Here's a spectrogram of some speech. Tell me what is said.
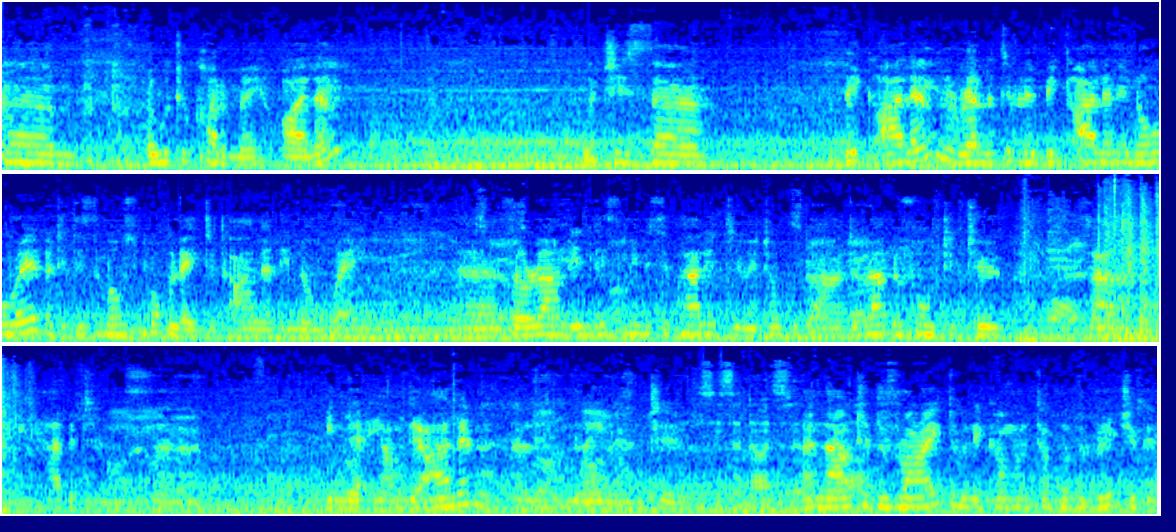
um, over to Karmøy Island, which is uh, big island, a relatively big island in Norway, but it is the most populated island in Norway. Uh, so around in this municipality we talk about around 42,000 inhabitants uh, in the on the island and on the mainland too. This is a nice And now to the right, when you come on top of the bridge, you can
